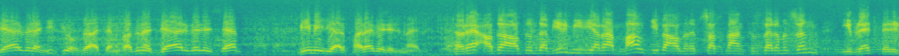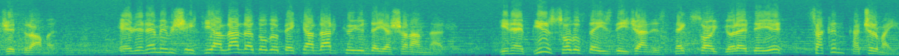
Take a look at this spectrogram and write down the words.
değer veren hiç yok zaten. Kadına değer verilse bir milyar para verilmez. Töre adı altında bir milyara mal gibi alınıp satılan kızlarımızın ibret verici dramı. Evlenememiş ihtiyarlarla dolu bekarlar köyünde yaşananlar. Yine bir solukta izleyeceğiniz tek soy görevdeyi sakın kaçırmayın.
